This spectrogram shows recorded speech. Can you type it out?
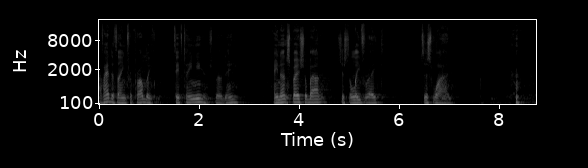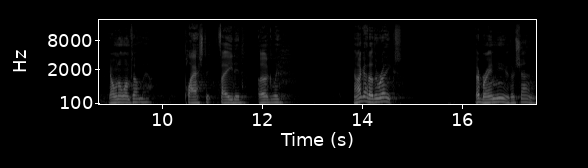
I've had the thing for probably 15 years, Brother Danny. Ain't nothing special about it. It's just a leaf rake. It's this wide. Y'all know what I'm talking about? Plastic, faded, ugly. And I got other rakes. They're brand new, they're shiny.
